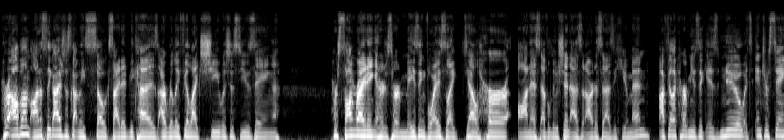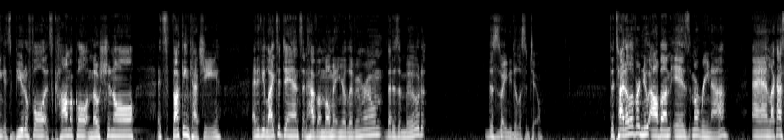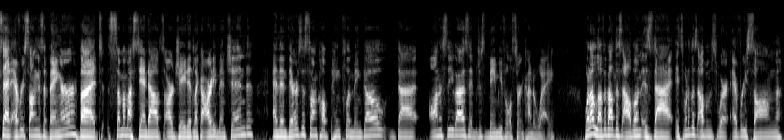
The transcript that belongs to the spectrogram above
Her album, honestly, guys, just got me so excited because I really feel like she was just using her songwriting and her just her amazing voice like tell her honest evolution as an artist and as a human. I feel like her music is new, it's interesting, it's beautiful, it's comical, emotional, it's fucking catchy. And if you like to dance and have a moment in your living room that is a mood, this is what you need to listen to. The title of her new album is Marina. And like I said, every song is a banger, but some of my standouts are Jaded, like I already mentioned. And then there's this song called Pink Flamingo that honestly, you guys, it just made me feel a certain kind of way. What I love about this album is that it's one of those albums where every song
